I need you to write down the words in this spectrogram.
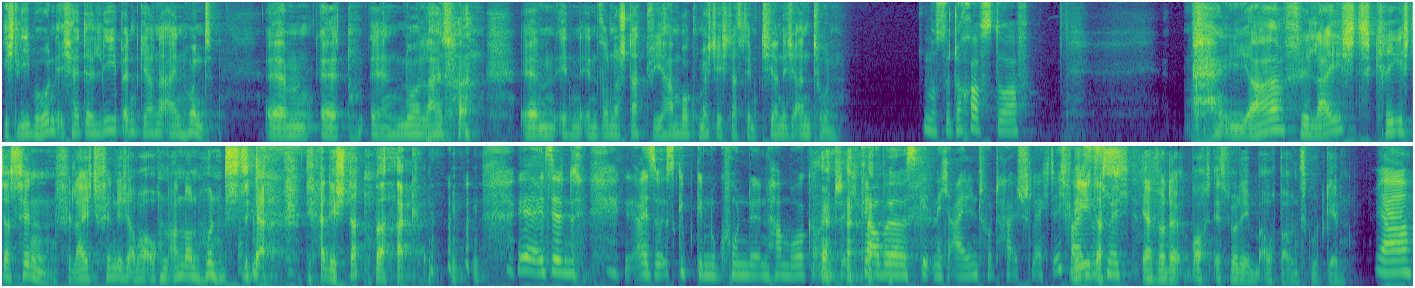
Ich liebe Hunde. Ich hätte liebend gerne einen Hund. Ähm, äh, äh, nur leider ähm, in, in so einer Stadt wie Hamburg möchte ich das dem Tier nicht antun. Musst du doch aufs Dorf. Ja, vielleicht kriege ich das hin. Vielleicht finde ich aber auch einen anderen Hund, der, der die Stadt mag. Denn- Also es gibt genug Hunde in Hamburg und ich glaube, es geht nicht allen total schlecht. Ich weiß Nee, es das, nicht. Er würde auch, es würde eben auch bei uns gut gehen. Ja,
